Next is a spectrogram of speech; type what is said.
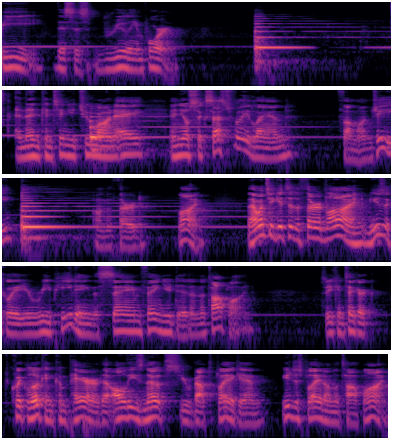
B. This is really important. And then continue 2 on A, and you'll successfully land thumb on G on the third line. Now, once you get to the third line, musically, you're repeating the same thing you did in the top line. So you can take a quick look and compare that all these notes you're about to play again, you just played on the top line.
